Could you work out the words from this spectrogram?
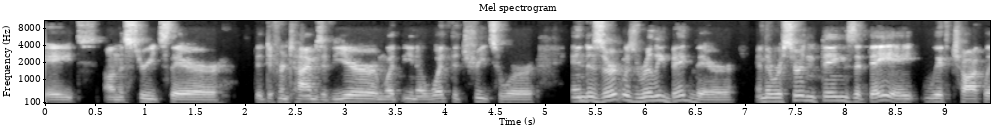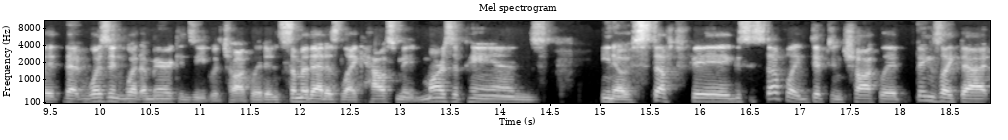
ate on the streets there the different times of year and what you know what the treats were and dessert was really big there. And there were certain things that they ate with chocolate that wasn't what americans eat with chocolate. And some of that is like house made marzipans you know stuffed figs stuff like dipped in chocolate things like that.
